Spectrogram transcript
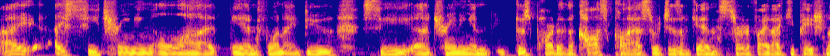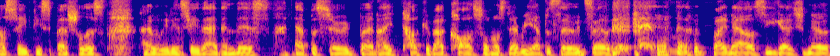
I I see training a lot, and when I do see uh, training, and there's part of the COSS class, which is again certified occupational safety specialist. I, we didn't say that in this episode, but I talk about COSS almost every episode. So by now, so you guys should know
